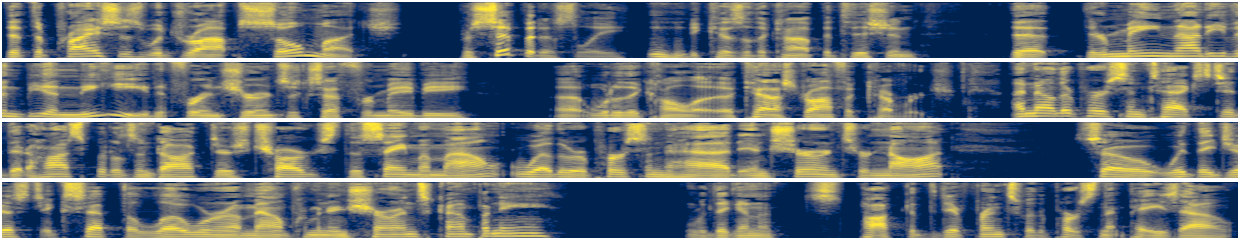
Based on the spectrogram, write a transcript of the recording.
that the prices would drop so much precipitously mm-hmm. because of the competition that there may not even be a need for insurance except for maybe uh, what do they call it? A catastrophic coverage. Another person texted that hospitals and doctors charged the same amount whether a person had insurance or not. So would they just accept a lower amount from an insurance company? Were they going to pocket the difference with the person that pays out?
